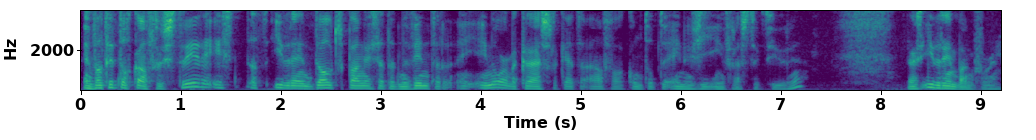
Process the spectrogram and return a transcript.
En wat dit nog kan frustreren is dat iedereen doodsbang is dat in de winter een enorme kruisrakettenaanval komt op de energieinfrastructuur. Hè? Daar is iedereen bang voor.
